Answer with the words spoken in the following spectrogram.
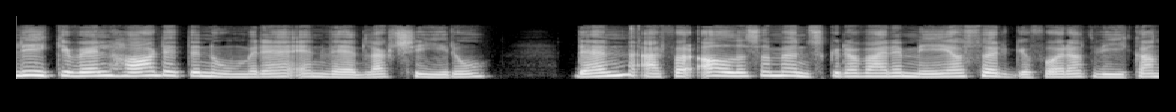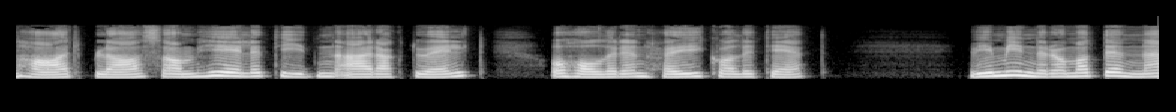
likevel har dette nummeret en vedlagt giro. Den er for alle som ønsker å være med og sørge for at vi kan ha et blad som hele tiden er aktuelt og holder en høy kvalitet. Vi minner om at denne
